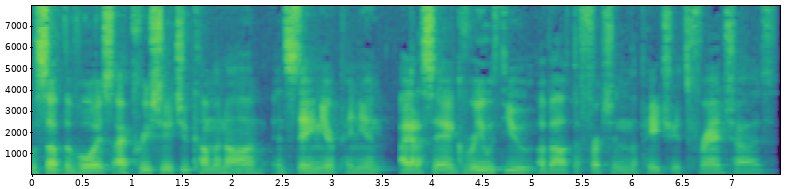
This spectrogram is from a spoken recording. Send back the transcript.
What's up, The Voice? I appreciate you coming on and stating your opinion. I gotta say, I agree with you about the friction in the Patriots franchise.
